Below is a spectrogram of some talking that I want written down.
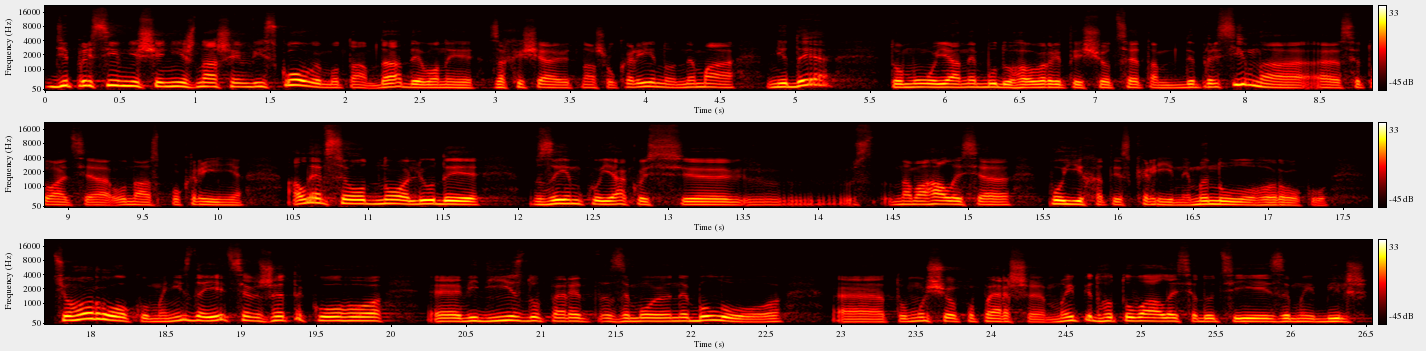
депресивніше, ніж нашим військовим, там, да, де вони захищають нашу країну, нема ніде. Тому я не буду говорити, що це там депресивна е, ситуація у нас по країні, але все одно люди взимку якось е, намагалися поїхати з країни минулого року. Цього року, мені здається, вже такого е, від'їзду перед зимою не було. Е, Тому що, по-перше, ми підготувалися до цієї зими більш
